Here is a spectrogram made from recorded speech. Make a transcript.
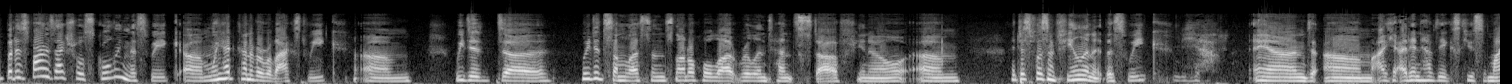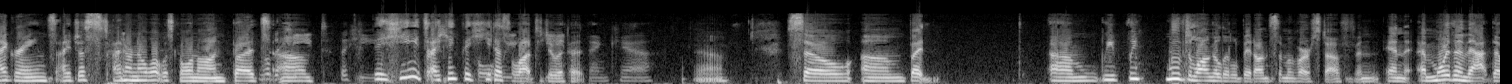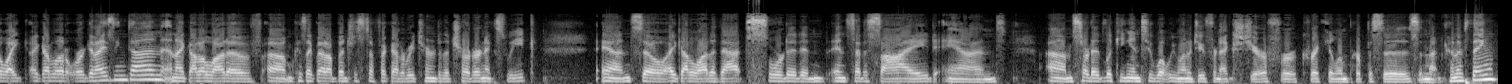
But as far as actual schooling this week, um, we had kind of a relaxed week. Um, we did uh, we did some lessons, not a whole lot, real intense stuff. You know, um, I just wasn't feeling it this week, yeah. And um, I, I didn't have the excuse of migraines. I just I don't know what was going on, but Well, the um, heat. The heat. the heat, I think the heat has a lot to do heat, with it. I think. Yeah. Yeah. So, um, but um, we we moved along a little bit on some of our stuff, and and, and more than that, though, I, I got a lot of organizing done, and I got a lot of because I've got a bunch of stuff I got to return to the charter next week, and so I got a lot of that sorted and, and set aside, and um, started looking into what we want to do for next year for curriculum purposes and that kind of thing.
